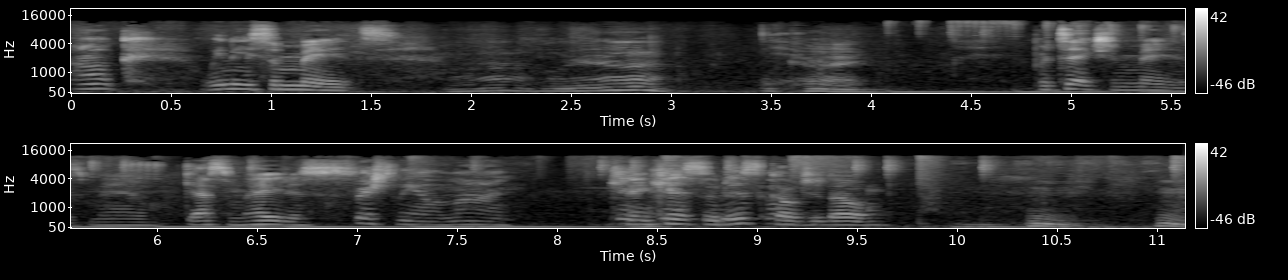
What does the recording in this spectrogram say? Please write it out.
Unc, we need some meds. Oh, yeah? Okay. Protection meds, man. Got some haters. Especially online. Can't cancel this culture, though. Hmm. Hmm.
